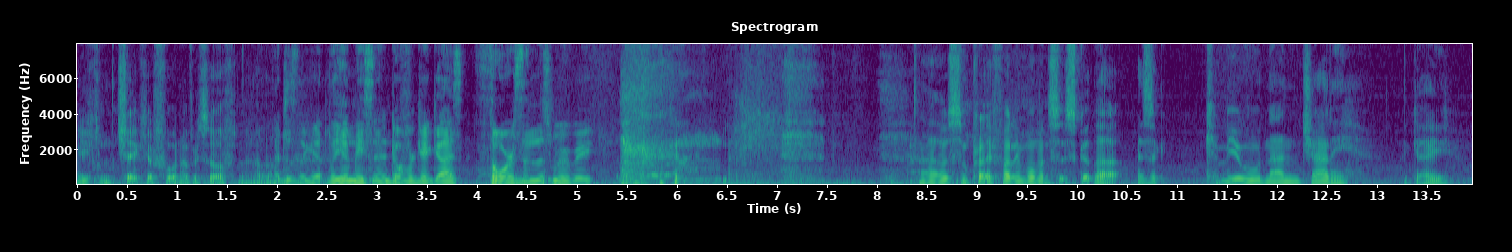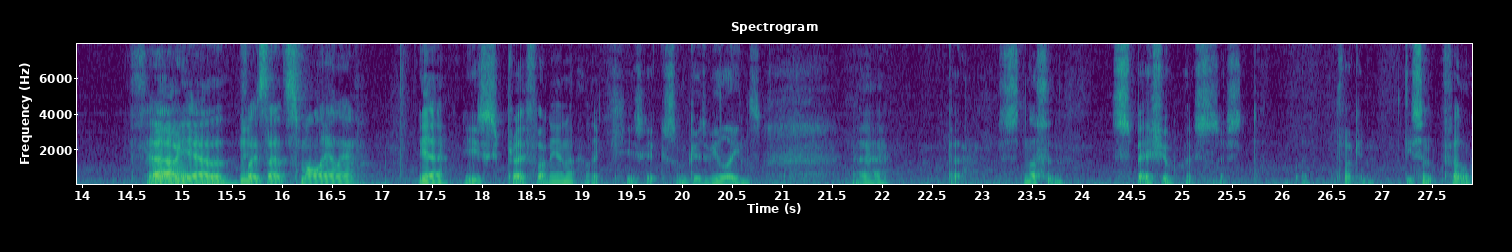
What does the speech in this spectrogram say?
you can check your phone every so often and all that. I just look at Liam Neeson and don't forget, guys, Thor's in this movie. Uh, there was some pretty funny moments. It's got that is it Kumail Nanjiani, the guy. From, Oh yeah, that plays that small alien. yeah, he's pretty funny in it. Like he's got some good wee lines. Uh, but it's nothing special. It's just a fucking decent film.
